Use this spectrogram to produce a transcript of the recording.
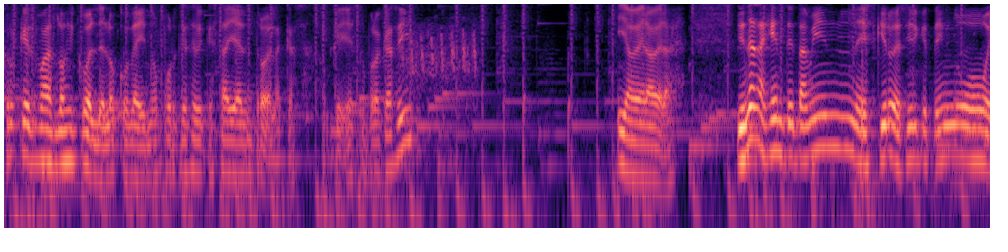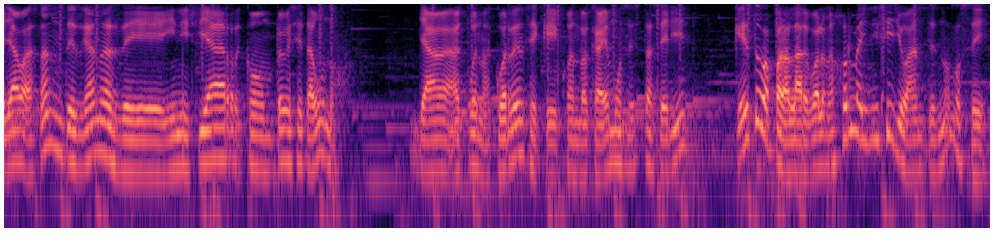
Creo que es más lógico el de Loco Dave, ¿no? Porque es el que está allá dentro de la casa. Ok, esto por acá sí. Y a ver, a ver, a ver. Y nada, gente, también les quiero decir que tengo ya bastantes ganas de iniciar con PBZ1. Ya, bueno, acuérdense que cuando acabemos esta serie, que esto va para largo, a lo mejor la inicie yo antes, no lo sé.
